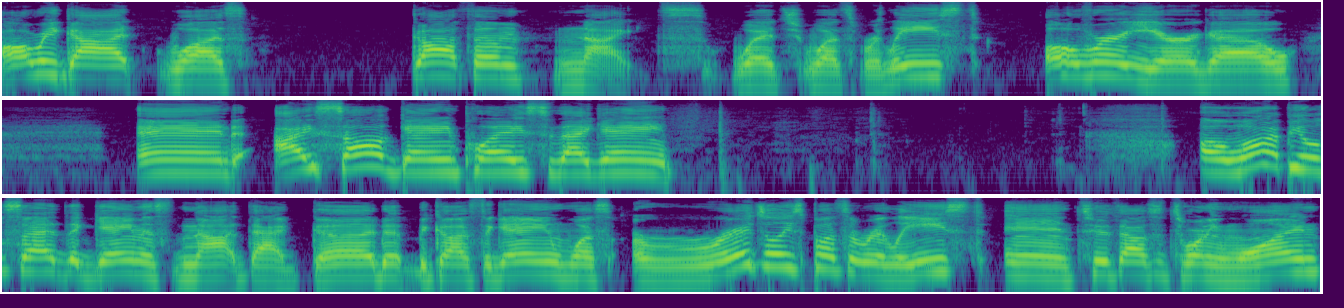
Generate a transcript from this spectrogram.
all we got was Gotham Knights, which was released over a year ago. And I saw gameplays to that game. A lot of people said the game is not that good because the game was originally supposed to release in 2021,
